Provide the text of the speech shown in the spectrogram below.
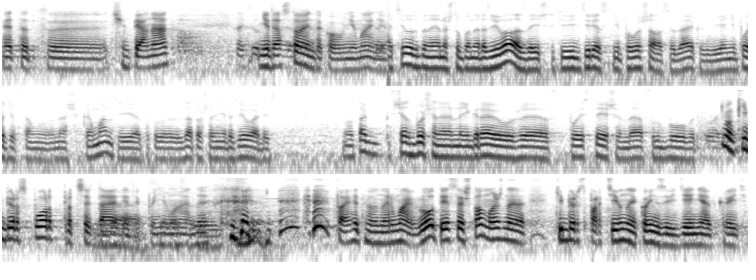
этот э, чемпионат недостоин такого внимания. Хотелось бы, наверное, чтобы она развивалась, да, и все-таки интерес к ней повышался, да, как бы я не против там наших команд, я только за то, что они развивались. Но так сейчас больше, наверное, играю уже в PlayStation, да, в футбол. Вот. Ну, киберспорт процветает, я Да, так понимаю, да? Поэтому нормально. Ну вот, если что, можно киберспортивное какое-нибудь заведение открыть.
